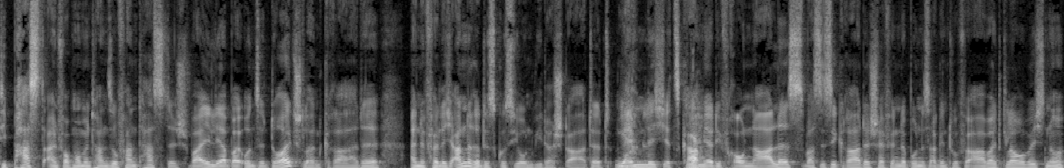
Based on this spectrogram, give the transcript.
die passt einfach momentan so fantastisch, weil ja bei uns in Deutschland gerade eine völlig andere Diskussion wieder startet. Ja. Nämlich, jetzt kam Ja. ja die Frau Nahles, was ist sie gerade? Chefin der Bundesagentur für Arbeit, glaube ich. Ne?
